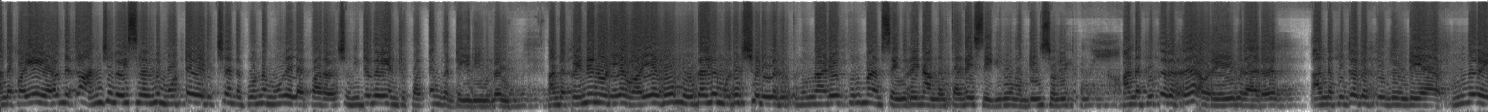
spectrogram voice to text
அந்த பையன் இறந்துட்டு அஞ்சு வயசுல இருந்து மொட்டை அடிச்சு அந்த பொண்ணை மூளையில உட்கார வச்சு விதவை என்று பட்டம் கட்டுகிறீர்கள். அந்த பெண்ணினுடைய வயதும் உடலும் முதிர்ச்சி அடைவதற்கு முன்னாடியே திருமணம் செய்வதை நாங்கள் தடை செய்கிறோம் அப்படின்னு சொல்லிட்டு அந்த புத்தகத்தை அவர் எழுதுறாரு. அந்த புத்தகத்தினுடைய முன்னுரை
